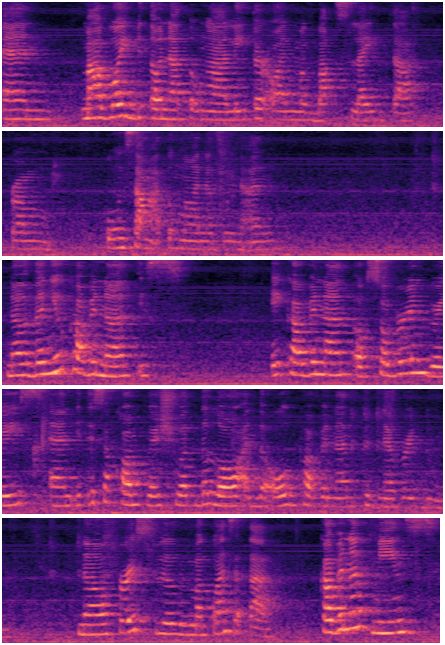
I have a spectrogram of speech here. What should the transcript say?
and ma-avoid bitaw nato nga later on mag-backslide ta from kung unsa ang atong mga natunan. Now, the new covenant is a covenant of sovereign grace and it is accomplished what the law and the old covenant could never do. Now, first we'll magkuan sa ta. Covenant means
